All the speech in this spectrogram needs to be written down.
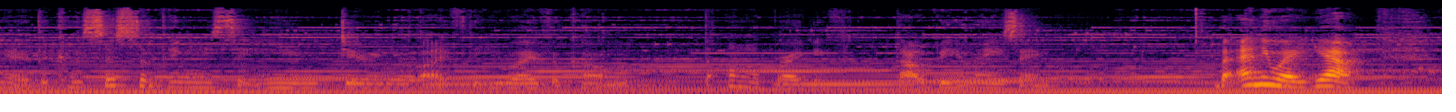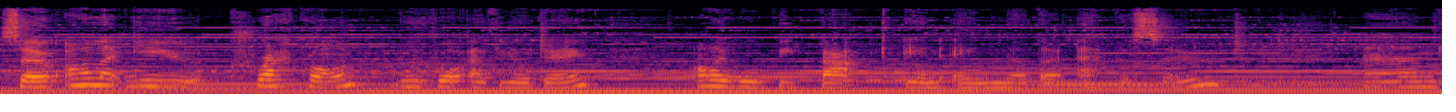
you know the consistent things that you do in your life that you overcome that are brave that would be amazing but anyway yeah so i'll let you crack on with whatever you're doing i will be back in another episode and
